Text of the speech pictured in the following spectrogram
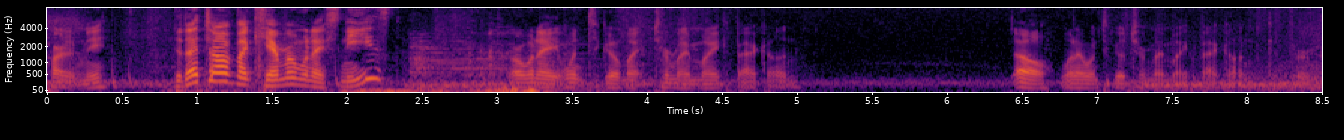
Pardon me. Did I turn off my camera when I sneezed? Or when I went to go mi turn my mic back on? Oh, when I went to go turn my mic back on. Confirmed.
